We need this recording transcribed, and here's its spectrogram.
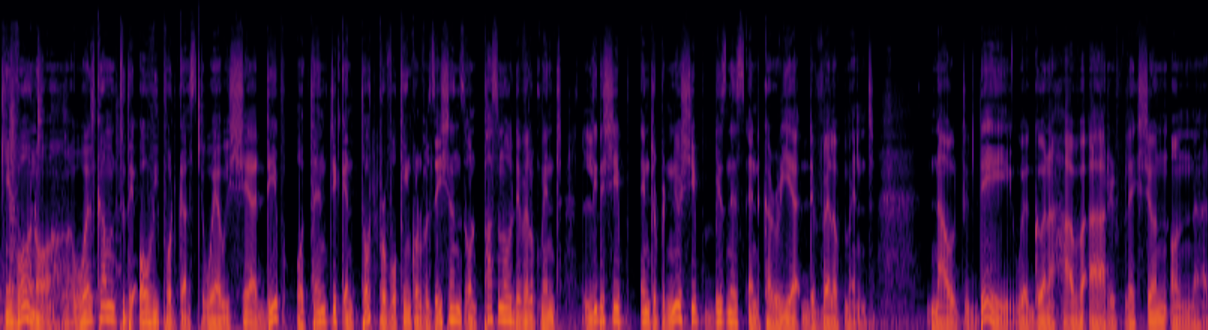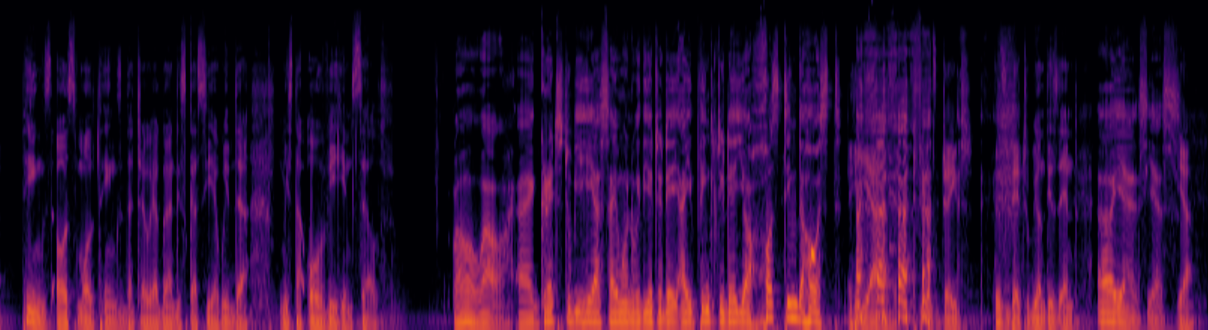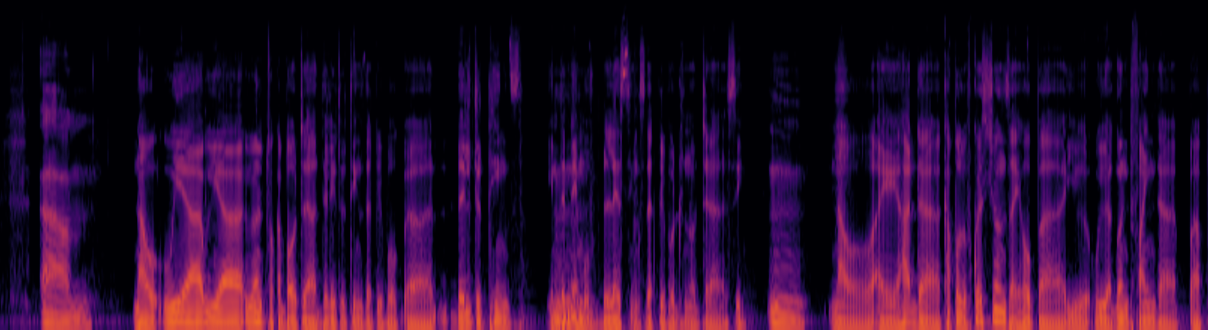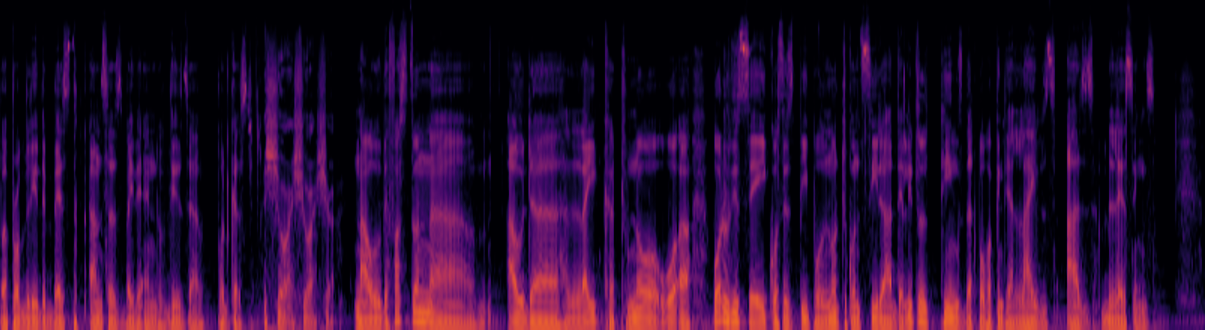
Kivono. Welcome to the OV podcast, where we share deep, authentic, and thought provoking conversations on personal development, leadership, entrepreneurship, business, and career development. Now, today, we're going to have a reflection on uh, things, all small things that we are going to discuss here with uh, Mr. OV himself. Oh, wow. Uh, great to be here, Simon, with you today. I think today you're hosting the host. yeah, it feels great. Feels great to be on this end. Oh, yes, yes. Yeah. Um, Now we are we are we want to talk about uh, the little things that people uh, the little things in the name of blessings that people do not uh, see. mm, Now I had a couple of questions. I hope uh, you we are going to find uh, probably the best answers by the end of this uh, podcast. sure, sure, sure. Now the first one um I would uh, like to know what uh, what would you say causes people not to consider the little things that pop up in their lives as blessings?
